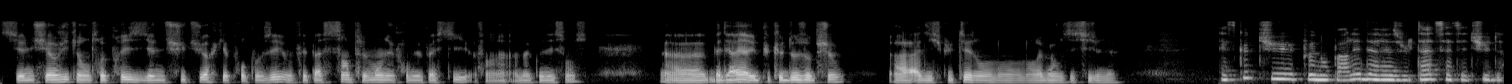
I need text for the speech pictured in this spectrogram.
s'il y a une chirurgie qui est entreprise, il y a une suture qui est proposée, on ne fait pas simplement une acromioplastie, enfin à ma connaissance, euh, bah, derrière, il n'y a plus que deux options à, discuter dans, la balance décisionnelle. Est-ce que tu peux nous parler des résultats de cette étude,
